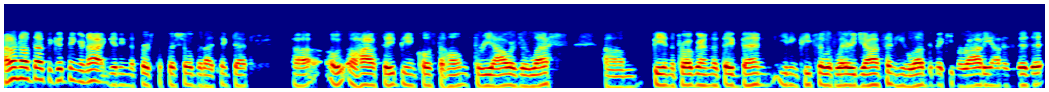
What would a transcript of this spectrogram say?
I don't know if that's a good thing or not, getting the first official, but I think that uh, Ohio State being close to home, three hours or less, um, being the program that they've been, eating pizza with Larry Johnson. He loved Mickey Marotti on his visit.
